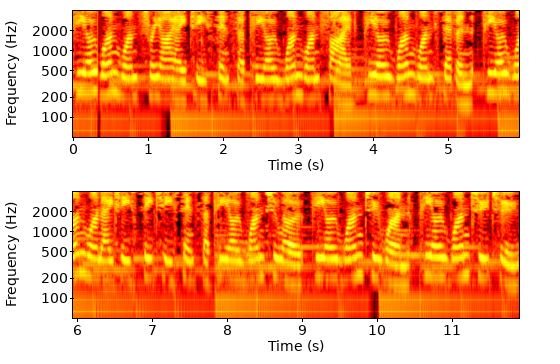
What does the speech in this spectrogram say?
P0113 IAT Sensor P0115, P0117, P0118 ECT sensor P0120, P0121, P0122,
